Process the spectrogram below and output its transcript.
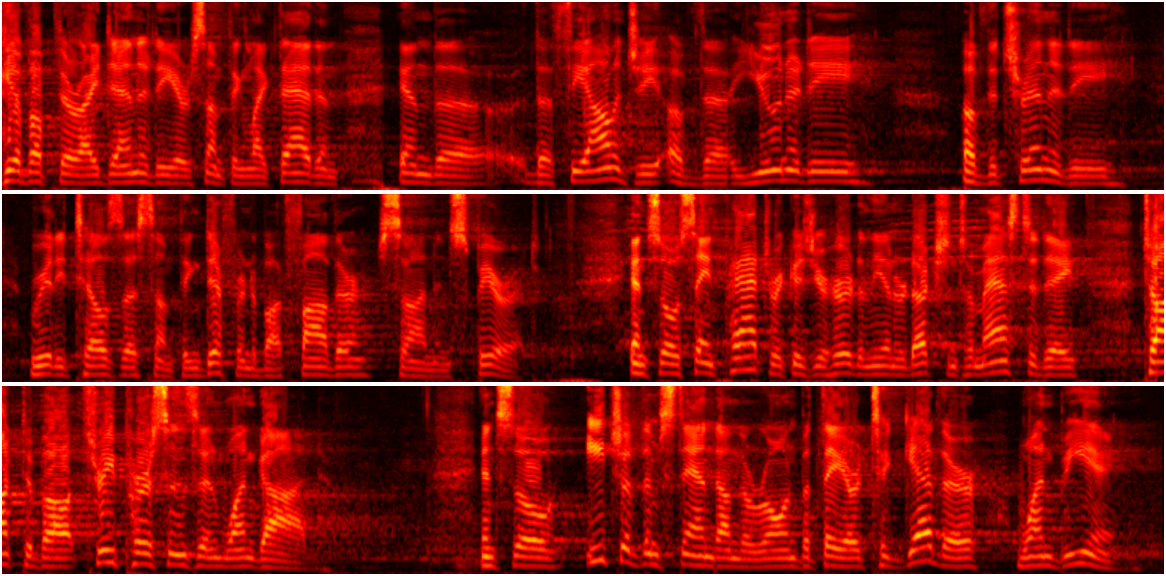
give up their identity or something like that. And, and the, the theology of the unity of the Trinity really tells us something different about Father, Son, and Spirit. And so, St. Patrick, as you heard in the introduction to Mass today, talked about three persons and one God. And so each of them stand on their own, but they are together one being.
